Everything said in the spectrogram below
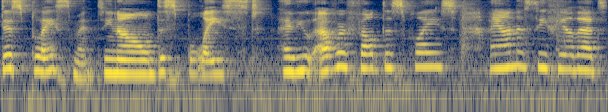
displacement. You know, displaced. Have you ever felt displaced? I honestly feel that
